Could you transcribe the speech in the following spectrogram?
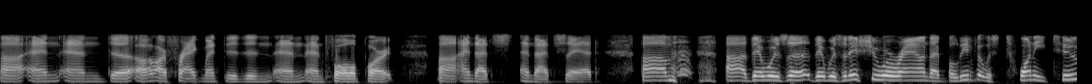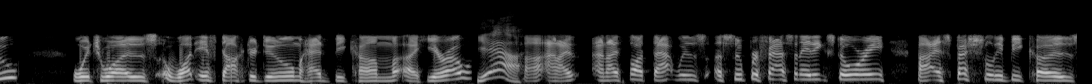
uh, and and uh, are fragmented and, and and fall apart uh, and that's and that's sad. Um, uh, there was a there was an issue around, I believe it was 22, which was what if Doctor Doom had become a hero? Yeah, uh, and I and I thought that was a super fascinating story, uh, especially because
